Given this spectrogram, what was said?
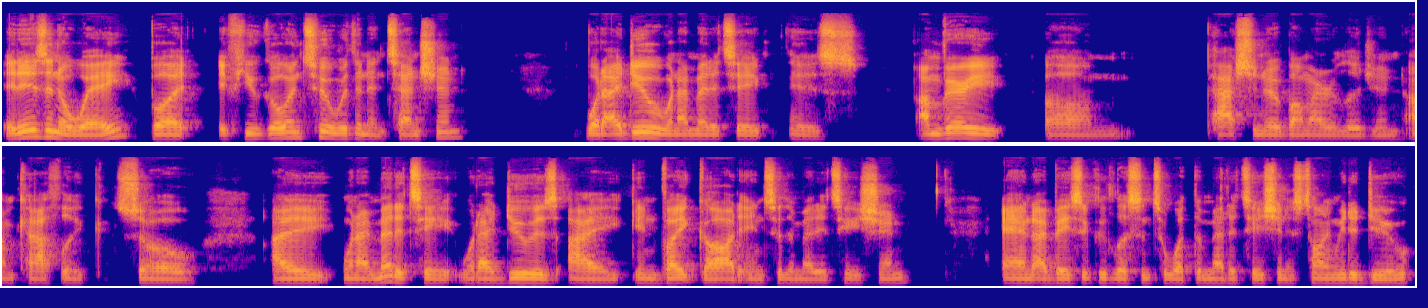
it is in a way, but if you go into it with an intention, what I do when I meditate is I'm very um, passionate about my religion. I'm Catholic. So I when I meditate, what I do is I invite God into the meditation and I basically listen to what the meditation is telling me to do,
